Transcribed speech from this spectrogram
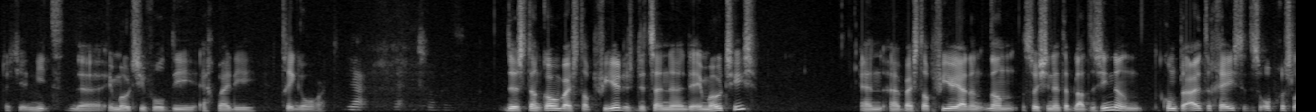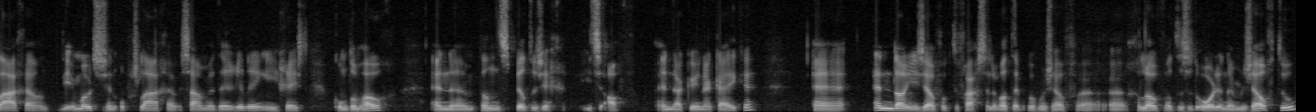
dat je niet de emotie voelt die echt bij die trigger hoort. ja, ja, ik snap het. Dus dan komen we bij stap 4. Dus dit zijn eh, de emoties. En bij stap 4, ja, dan, dan, zoals je net hebt laten zien, dan komt er uit de geest, het is opgeslagen, want die emoties zijn opgeslagen samen met de herinnering in je geest, komt omhoog. En eh, dan speelt er zich iets af. En daar kun je naar kijken. Eh, en dan jezelf ook de vraag stellen, wat heb ik over mezelf eh, geloofd? Wat is het oordeel naar mezelf toe?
